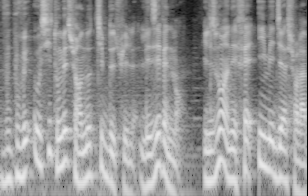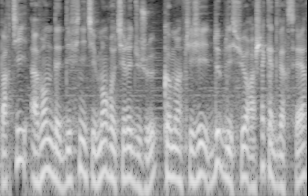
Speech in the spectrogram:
Vous pouvez aussi tomber sur un autre type de tuiles, les événements. Ils ont un effet immédiat sur la partie avant d'être définitivement retirés du jeu, comme infliger deux blessures à chaque adversaire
